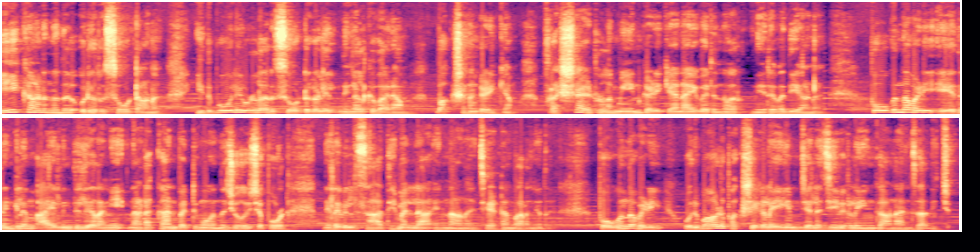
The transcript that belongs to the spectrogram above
ഈ കാണുന്നത് ഒരു റിസോർട്ടാണ്. ഇതുപോലെയുള്ള റിസോർട്ടുകളിൽ നിങ്ങൾക്ക് വരാം ഭക്ഷണം കഴിക്കാം ഫ്രഷ് ആയിട്ടുള്ള മീൻ കഴിക്കാനായി വരുന്നവർ നിരവധിയാണ്. പോകുന്ന വഴി ഏതെങ്കിലും ഐലൻഡിൽ ഇറങ്ങി നടക്കാൻ പറ്റുമോ എന്ന് ചോദിച്ചപ്പോൾ നിലവിൽ സാധ്യമല്ല എന്നാണ് ചേട്ടൻ പറഞ്ഞത്. പോകുന്ന വഴി ഒരുപാട് പക്ഷികളെയും ജലജീവികളെയും കാണാൻ സാധിച്ചു.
